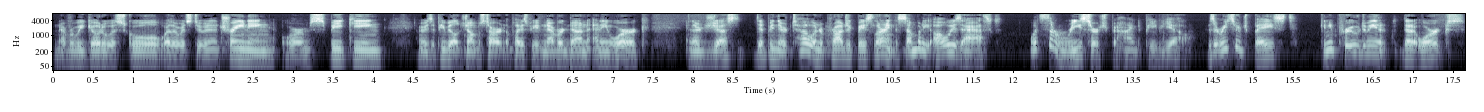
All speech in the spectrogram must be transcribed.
Whenever we go to a school, whether it's doing a training or I'm speaking, maybe it's a PBL jumpstart in a place we've never done any work, and they're just dipping their toe into project based learning, somebody always asks, What's the research behind PBL? Is it research based? Can you prove to me that it works?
